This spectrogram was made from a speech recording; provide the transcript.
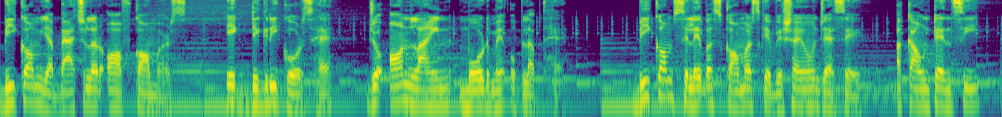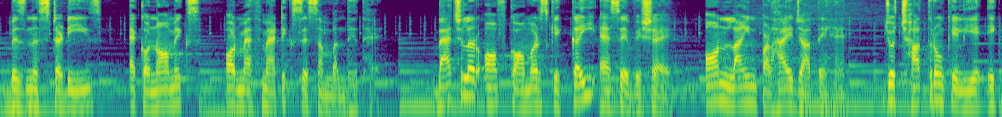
बीकॉम या बैचलर ऑफ़ कॉमर्स एक डिग्री कोर्स है, जो ऑनलाइन मोड में उपलब्ध है। बीकॉम सिलेबस कॉमर्स के विषयों जैसे अकाउंटेंसी बिज़नेस स्टडीज़ इकोनॉमिक्स और मैथमेटिक्स से संबंधित है। बैचलर ऑफ़ कॉमर्स के कई ऐसे विषय ऑनलाइन पढ़ाए जाते हैं, जो छात्रों के लिए एक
